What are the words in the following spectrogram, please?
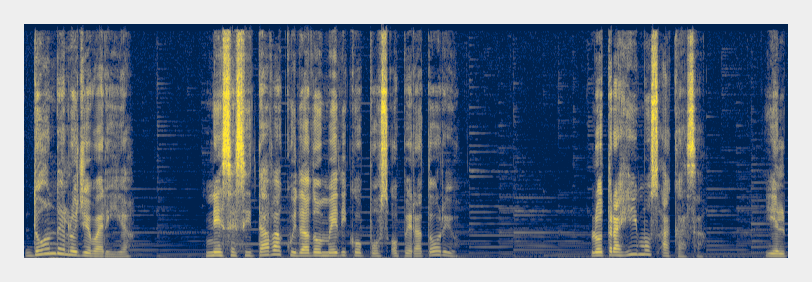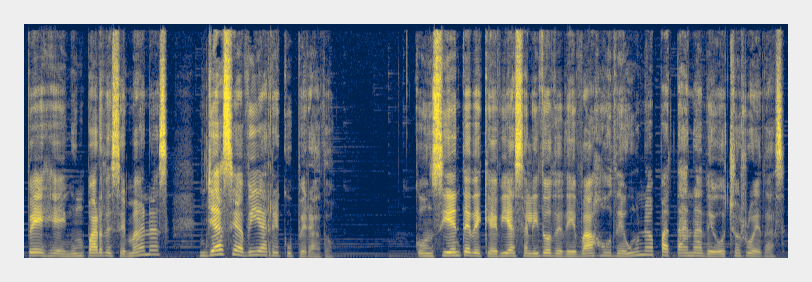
¿dónde lo llevaría? Necesitaba cuidado médico postoperatorio. Lo trajimos a casa y el peje en un par de semanas ya se había recuperado. Consciente de que había salido de debajo de una patana de ocho ruedas,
